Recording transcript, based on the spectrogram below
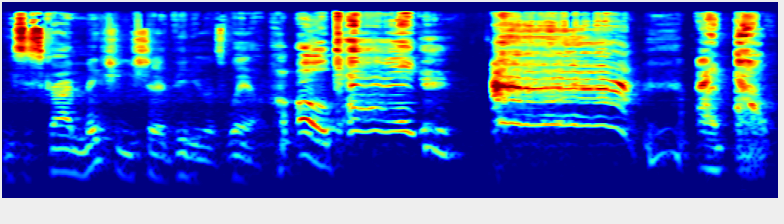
you subscribe. Make sure you share the video as well. Okay. Ah! I'm out.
